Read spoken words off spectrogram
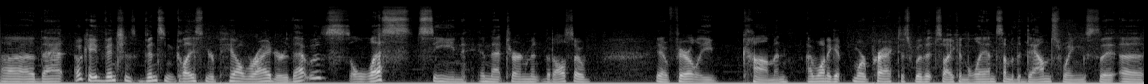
Uh, that, okay, Vincent, Vincent Gleisner, Pale Rider, that was less seen in that tournament, but also, you know, fairly common. I want to get more practice with it so I can land some of the downswings that, uh,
